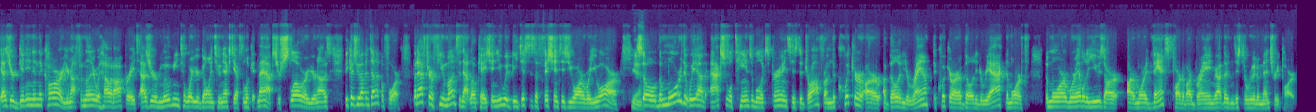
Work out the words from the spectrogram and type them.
as you're getting in the car you're not familiar with how it operates. As you're moving to where you're going to next you have to look at maps. You're slower. You're not as because you haven't done it before. But after a few months in that location you would be just as efficient as you are where you are. Yeah. so the more that we have actual tangible experiences to draw from the quicker our ability to ramp the quicker our ability to react the more the more we're able to use our our more advanced part of our brain rather than just a rudimentary part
